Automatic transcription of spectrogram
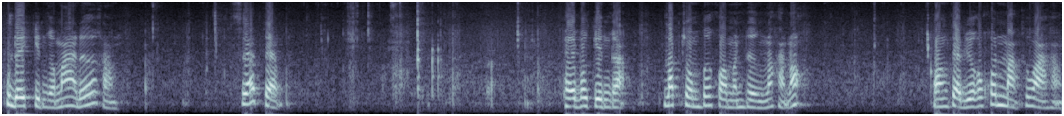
ผู้ใดกินกับมาเด้อค่ะแซ่บแซ่บ รบ่กินก็รับชมเพื่อความบันเทิงแล้วค่ะเนาะของแซ่บอยู่ก็ข้นหมักขึ้นว่าค่ะ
